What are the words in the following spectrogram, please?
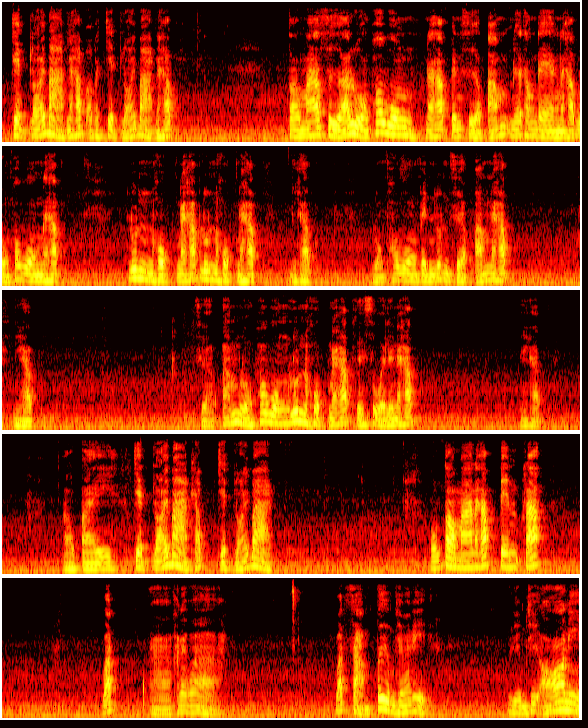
700บาทนะครับ เอาไป700บาทนะครับ ต่อมาเสือหลวงพ่อวงนะครับ เป็นเสือปั๊มเนื้อทองแดงนะครับ หลวงพ่อวงนะครับ รุ่นหกนะครับ รุ่นหกนะครับนี่ครับ หลวงพ่อวงเป็นรุ่นเสือปั๊มนะครับนี่ครับ สือปั๊มหลวงพ่อวงรุ่นหกนะครับ สวย ๆ เลยนะครับ นี่ครับ เอาไปเจ็ดร้อยบาทครับเจ็ดร้อยบาท องค์ต่อมานะครับเป็นพระวัด อ่าเขาเรียกว่า วัดสามปื้มใช่ไหมพี่ ลืมชื่อ อ๋อ นี่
